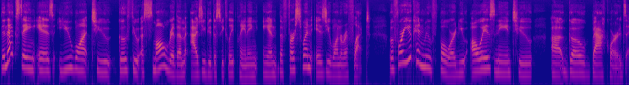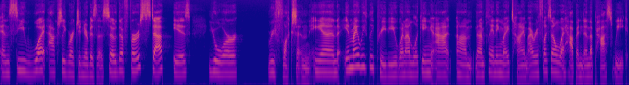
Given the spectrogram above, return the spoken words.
The next thing is you want to go through a small rhythm as you do this weekly planning. And the first one is you want to reflect. Before you can move forward, you always need to uh, go backwards and see what actually worked in your business. So the first step is your reflection. And in my weekly preview, when I'm looking at, um, I'm planning my time, I reflect on what happened in the past week.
